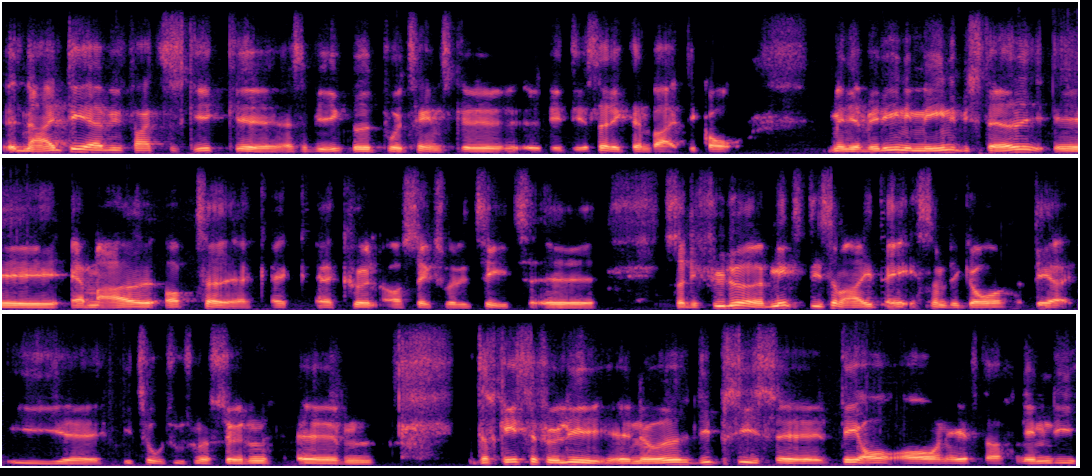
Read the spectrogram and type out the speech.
Øh, nej, det er vi faktisk ikke. Øh, altså, vi er ikke blevet poetanske. Øh, det, det er slet ikke den vej, det går. Men jeg vil egentlig mene, at vi stadig øh, er meget optaget af, af, af køn og seksualitet. Øh, så det fylder mindst lige så meget i dag, som det gjorde der i, øh, i 2017. Øh, der skete selvfølgelig noget lige præcis øh, det år og årene efter, nemlig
